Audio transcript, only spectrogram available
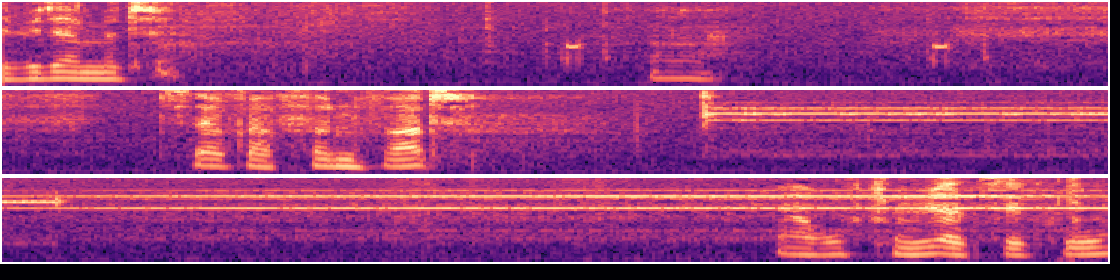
Sende wieder mit äh, circa 5 Watt. Er ruft schon wieder CQ.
